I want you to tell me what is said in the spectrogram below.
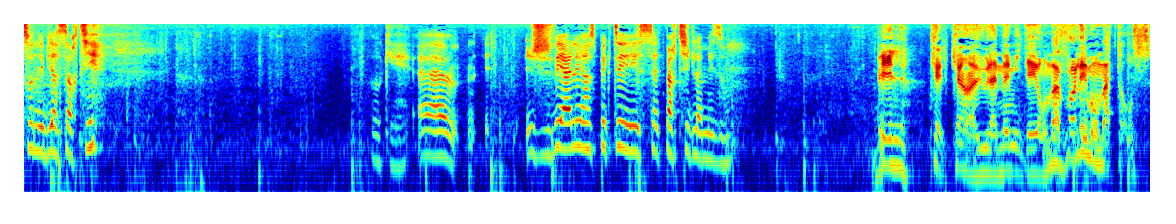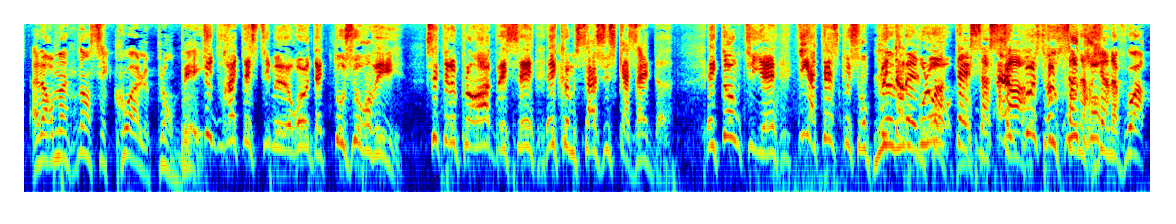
s'en est bien sorti. Ok. Euh, je vais aller inspecter cette partie de la maison. Bill Quelqu'un a eu la même idée. On m'a volé mon matos. Alors maintenant, c'est quoi le plan B? Tu devrais t'estimer heureux d'être toujours en vie. C'était le plan A, B, C, et comme ça jusqu'à Z. Et tant que tu y es, dis à Tess que son Ne putain de mêle boulot... pas Tess à ça Elle peut se Tout ça n'a rien à voir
